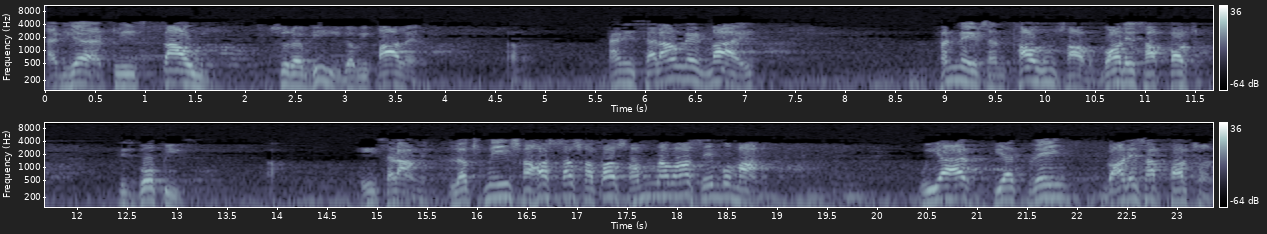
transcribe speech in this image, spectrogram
adhered to his cow, Surabhi, Ravipalan. Uh, and is surrounded by hundreds and thousands of goddess of fortune, these gopis. He is. Lakshmi Sahasra Sata Samrama Sevvaman. We are, we are praying goddess of fortune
